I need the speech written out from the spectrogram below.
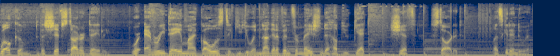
Welcome to the Shift Starter Daily, where every day my goal is to give you a nugget of information to help you get shift started. Let's get into it.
